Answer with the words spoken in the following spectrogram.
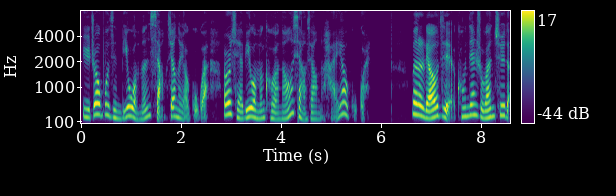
宇宙不仅比我们想象的要古怪，而且比我们可能想象的还要古怪。”为了了解空间是弯曲的，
